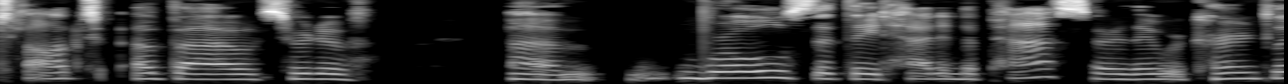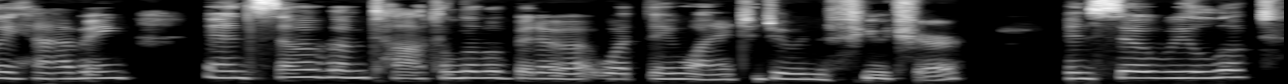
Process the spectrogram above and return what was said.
talked about sort of, um, roles that they'd had in the past or they were currently having. And some of them talked a little bit about what they wanted to do in the future. And so we looked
